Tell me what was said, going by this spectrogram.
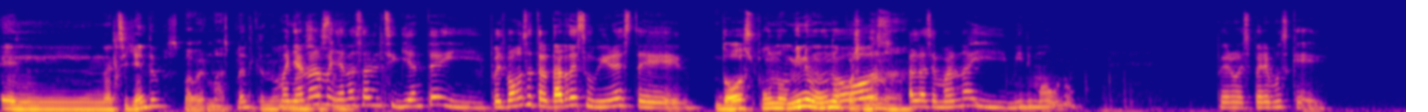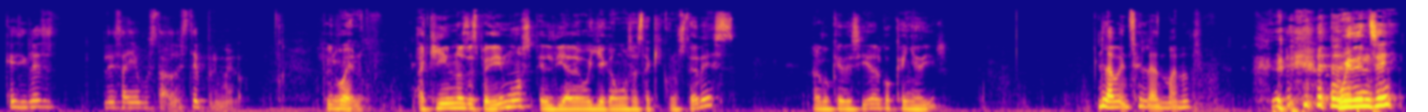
el, el siguiente pues, va a haber más pláticas, ¿no? mañana, Más, mañana sale el siguiente y pues vamos a tratar de subir este Dos, uno, mínimo uno por semana. a la semana y mínimo uno. Pero esperemos que, que sí les, les haya gustado este primero. Pues bueno, aquí nos despedimos. El día de hoy llegamos hasta aquí con ustedes. ¿Algo que decir? ¿Algo que añadir? Lávense las manos. Cuídense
